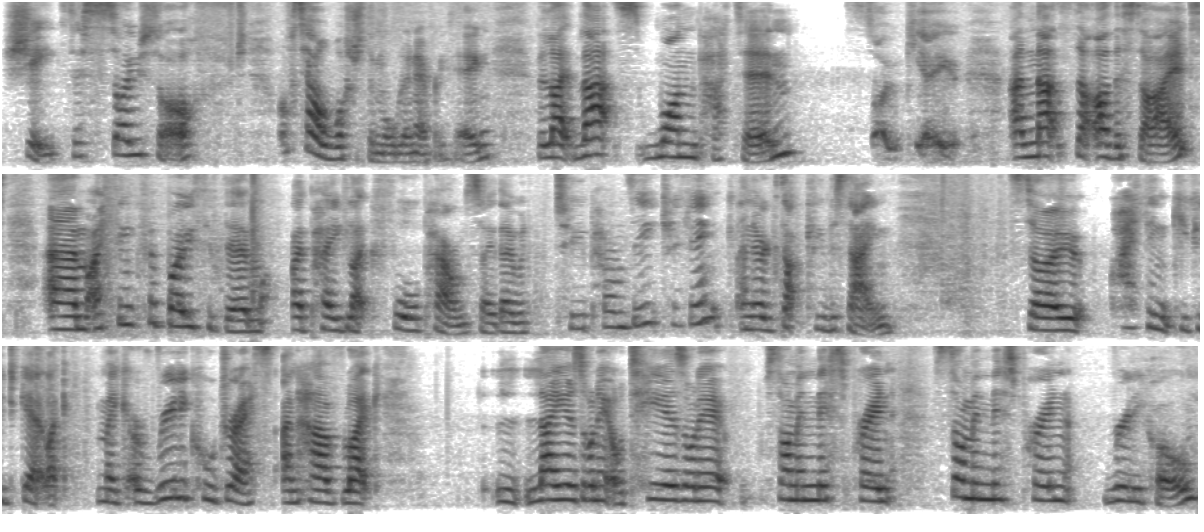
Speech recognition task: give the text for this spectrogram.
sheets. They're so soft. Obviously I'll wash them all and everything, but like that's one pattern. So cute. And that's the other side. Um, I think for both of them I paid like four pounds, so they were two pounds each I think, and they're exactly the same. So I think you could get like, make a really cool dress and have like layers on it or tiers on it, some in this print, some in this print, really cool.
